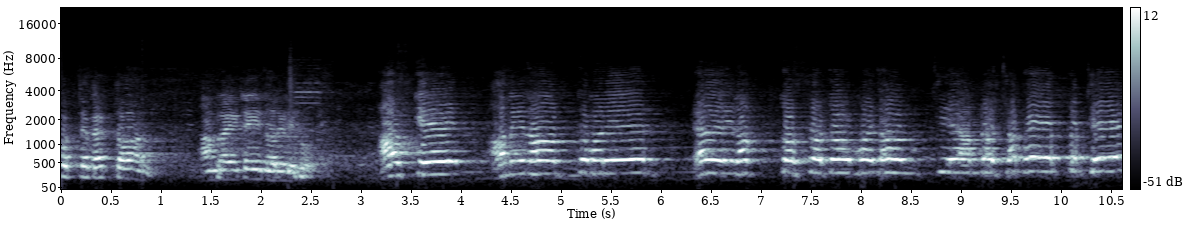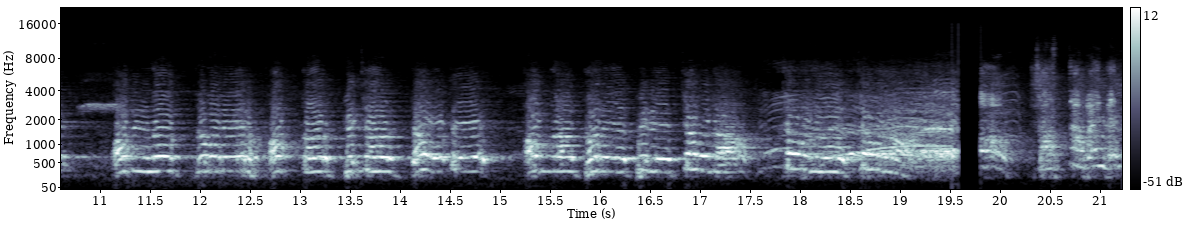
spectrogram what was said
করতে ব্যর্থ হন, আমরা এটাই ধরে নিব। আজকে আমির তোমাদের এই রক্তস্রোত ময়দান দিয়ে আমরা শপথ করছি আমির হত্যার বিচার দেওয়াতে আমরা ঘরে ফিরে যাব না যাব না সস্তা পাইবেন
